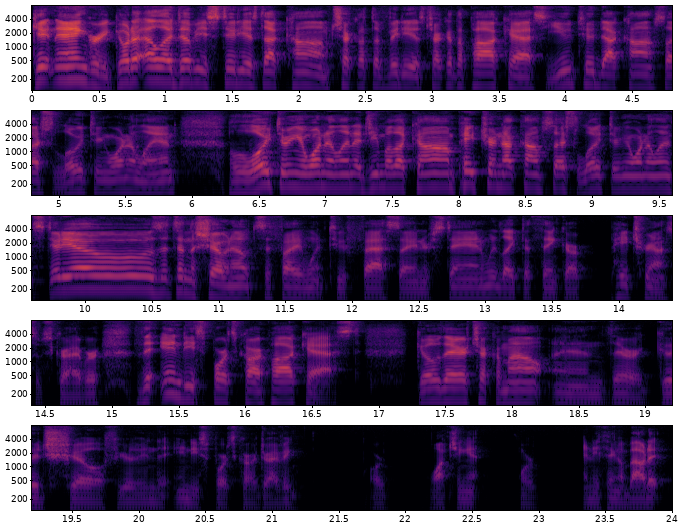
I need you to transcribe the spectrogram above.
Getting angry. Go to liwstudios.com. Check out the videos. Check out the podcast. YouTube.com slash loitering wonderland. Loitering wonderland at gmail.com. Patreon.com slash loitering wonderland studios. It's in the show notes. If I went too fast, I understand. We'd like to thank our Patreon subscriber, the Indie Sports Car Podcast. Go there, check them out, and they're a good show if you're into indie sports car driving or watching it or anything about it.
